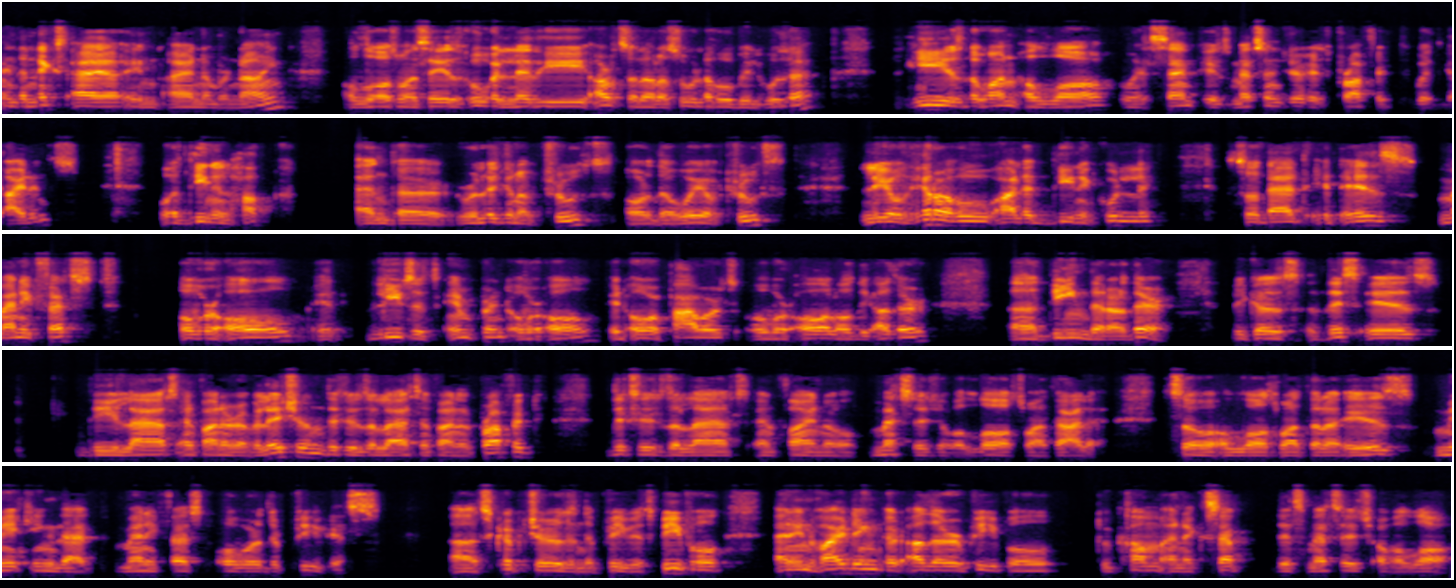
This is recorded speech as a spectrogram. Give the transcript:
in the next ayah in ayah number 9. Allah says, هُوَ الَّذِي أَرْسَلَ رَسُولَهُ بِالْهُدَى He is the one, Allah, who has sent His messenger, His prophet, with guidance, وَدِينِ الْحَقِّ and the religion of truth, or the way of truth, لِيُظْهِرَهُ عَلَى الدِّينِ كُلِّهِ so that it is manifest over all, it leaves its imprint over all, it overpowers over all of the other uh, deen that are there. Because this is the last and final revelation, this is the last and final prophet, this is the last and final message of Allah subhanahu wa ta'ala. So Allah subhanahu wa ta'ala is making that manifest over the previous uh, scriptures and the previous people and inviting the other people to come and accept this message of Allah.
